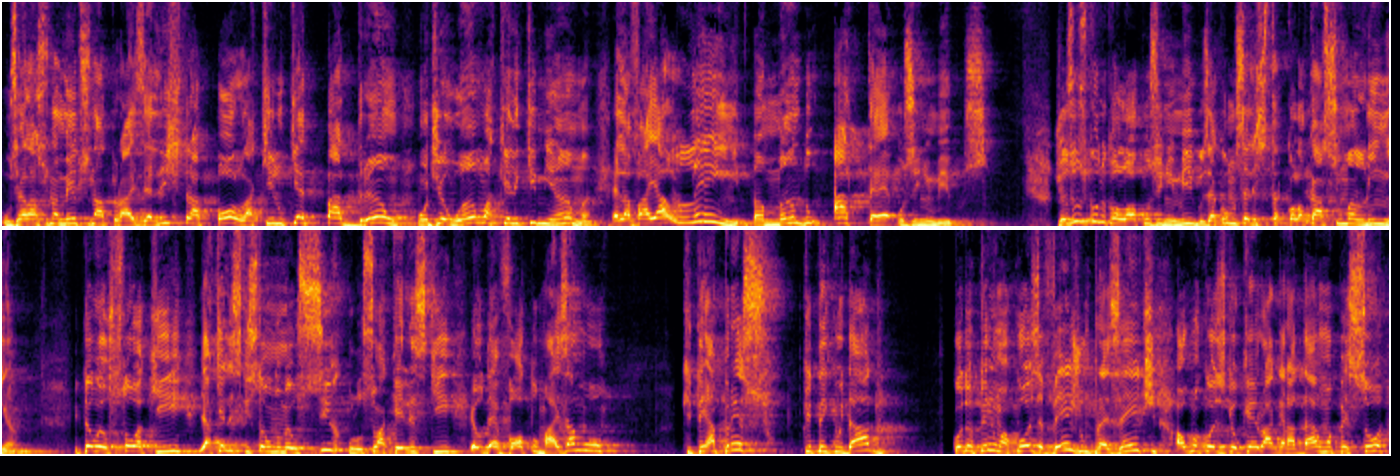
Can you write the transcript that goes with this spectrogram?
os relacionamentos naturais, ela extrapola aquilo que é padrão, onde eu amo aquele que me ama, ela vai além, amando até os inimigos. Jesus, quando coloca os inimigos, é como se ele colocasse uma linha. Então eu estou aqui e aqueles que estão no meu círculo são aqueles que eu devoto mais amor, que tem apreço, que tem cuidado. Quando eu tenho uma coisa, vejo um presente, alguma coisa que eu quero agradar uma pessoa,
